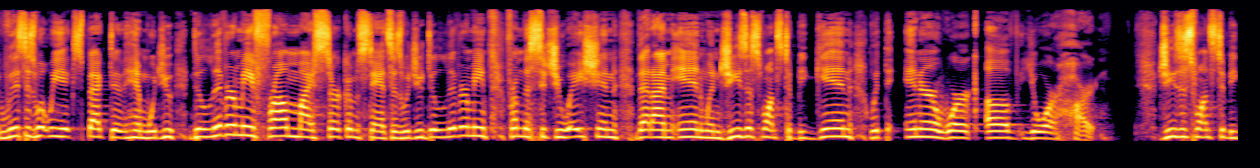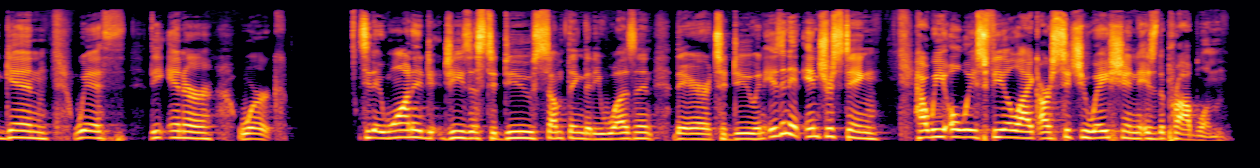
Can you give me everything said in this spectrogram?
This is what we expect of him. Would you deliver me from my circumstances? Would you deliver me from the situation that I'm in when Jesus wants to begin with the inner work of your heart? Jesus wants to begin with the inner work. See, they wanted Jesus to do something that he wasn't there to do. And isn't it interesting how we always feel like our situation is the problem?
